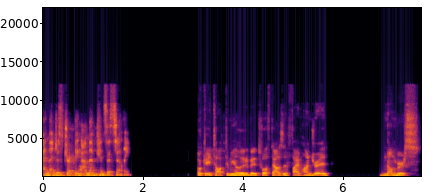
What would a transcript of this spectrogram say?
and then just dripping on them consistently. Okay, talk to me a little bit. 12,500 numbers,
